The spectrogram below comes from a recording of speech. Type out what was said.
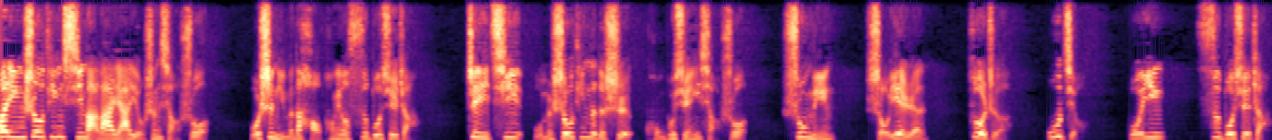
欢迎收听喜马拉雅有声小说，我是你们的好朋友思博学长。这一期我们收听的的是恐怖悬疑小说，书名《守夜人》，作者乌九，播音思博学长。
